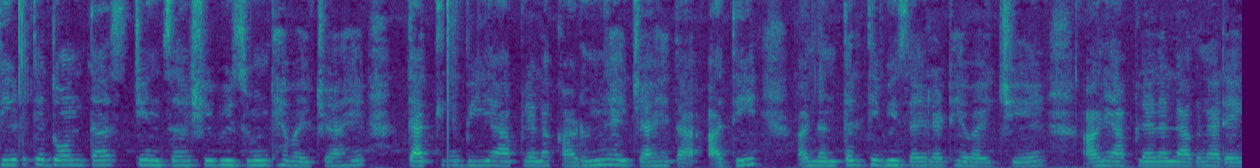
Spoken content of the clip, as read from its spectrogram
दीड ते दोन तास चिंच अशी भिजवून ठेवायची आहे. त्यातल्या बिया आपल्याला काढून घ्यायच्या आहेत. आधी नंतर ती भिजायला ठेवायची आहे. आणि आपल्याला लागणारे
